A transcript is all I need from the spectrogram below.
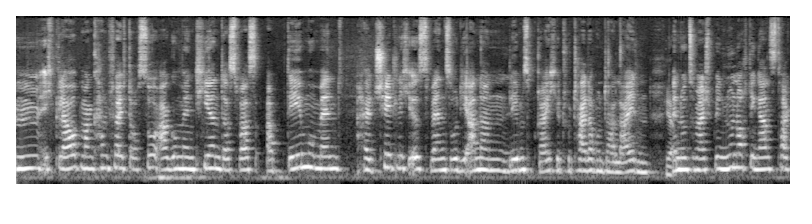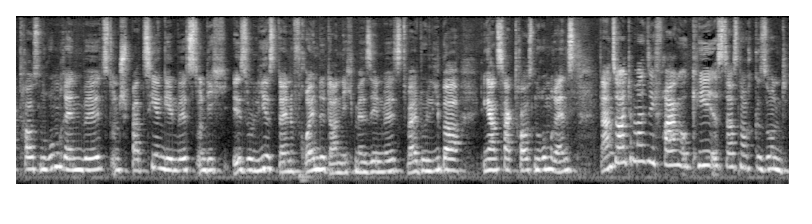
Hm, ich glaube, man kann vielleicht auch so argumentieren, dass was ab dem Moment halt schädlich ist, wenn so die anderen Lebensbereiche total darunter leiden. Ja. Wenn du zum Beispiel nur noch den ganzen Tag draußen rumrennen willst und spazieren gehen willst und dich isolierst, deine Freunde dann nicht mehr sehen willst, weil du lieber den ganzen Tag draußen rumrennst, dann sollte man sich fragen, okay, ist das noch gesund?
